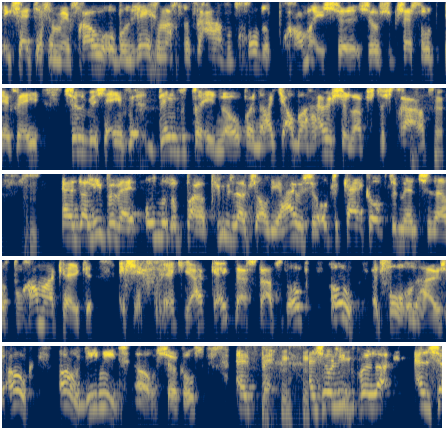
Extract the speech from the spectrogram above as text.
ik zei tegen mijn vrouw op een regenachtige avond: God, het programma is zo succesvol op tv. Zullen we eens even Deventer inlopen? En dan had je allemaal huizen langs de straat. En dan liepen wij onder een paraplu langs al die huizen om te kijken of de mensen naar het programma keken. Ik zeg, vrek, ja, kijk, daar staat het op. Oh, het volgende huis ook. Oh, die niet. Oh, sukkels. En, en, zo, liepen we, la- en, zo,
